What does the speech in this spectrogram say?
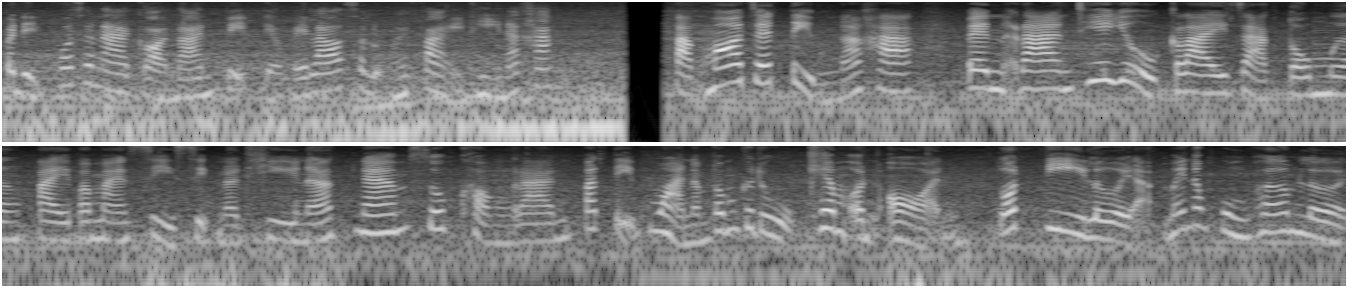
ประดิษฐ์โภชนาก่อนร้านปิด เดี๋ยวไปเล่าสรุปให้ฟังอีกทีนะคะ ปากหม้อเจ๊ติ๋มนะคะ เป็นร้านที่อยู่ไกลจากตัวเมืองไปประมาณ 40 นาทีนะ น้ำซุปของร้านป้าติ๋มหวานน้ำต้มกระดูกเข้มอ่อนๆ รสดีเลยอะ่ะ ไม่ต้องปรุงเพิ่มเลย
